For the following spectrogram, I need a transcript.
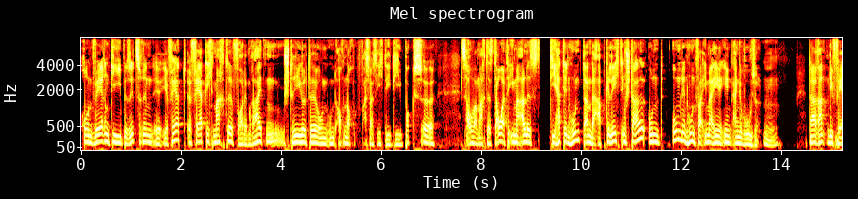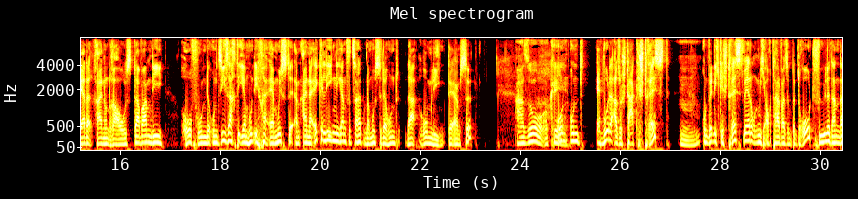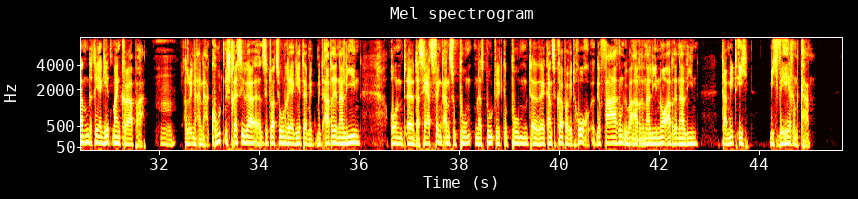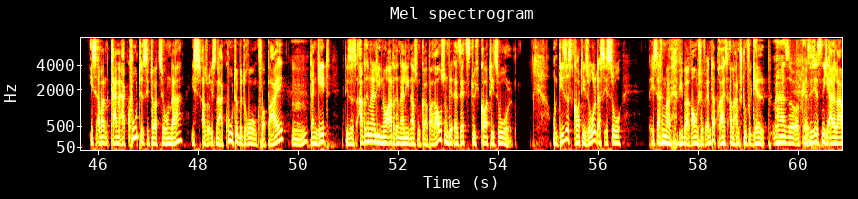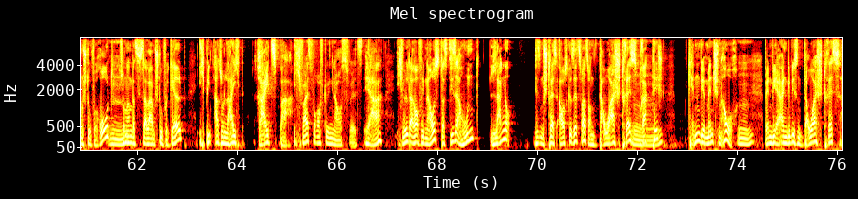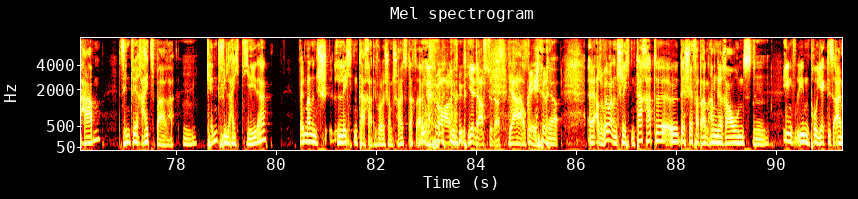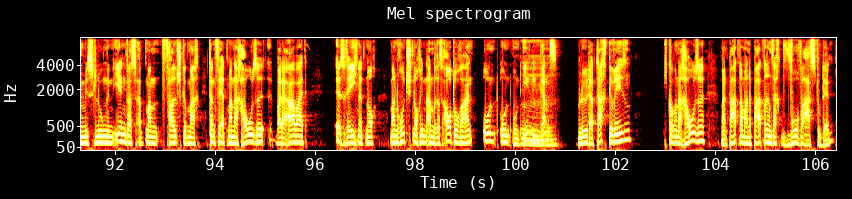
Und während die Besitzerin äh, ihr Pferd äh, fertig machte, vor dem Reiten striegelte und, und auch noch, was weiß ich, die, die Box äh, sauber machte, das dauerte immer alles. Die hat den Hund dann da abgelegt im Stall und um den Hund war immer ir- irgendein Gewusel. Da rannten die Pferde rein und raus, da waren die Hofhunde und sie sagte ihrem Hund immer, er müsste an einer Ecke liegen die ganze Zeit und da musste der Hund da rumliegen, der Ärmste. Ah so, okay. Und, und er wurde also stark gestresst. Und wenn ich gestresst werde und mich auch teilweise bedroht fühle, dann, dann reagiert mein Körper. Also in einer akuten stressiger Situation reagiert er mit, mit Adrenalin und äh, das Herz fängt an zu pumpen, das Blut wird gepumpt, äh, der ganze Körper wird hochgefahren über Adrenalin, Noradrenalin, damit ich mich wehren kann. Ist aber keine akute Situation da, ist also ist eine akute Bedrohung vorbei, dann geht dieses Adrenalin, Noradrenalin aus dem Körper raus und wird ersetzt durch Cortisol. Und dieses Cortisol, das ist so ich sage immer, wie bei Raumschiff Enterprise, Alarmstufe gelb. Also, okay. Das ist jetzt nicht Alarmstufe rot, Mhm. sondern das ist Alarmstufe gelb. Ich bin also leicht reizbar. Ich weiß, worauf du hinaus willst. Ja, ich will darauf hinaus, dass dieser Hund lange diesem Stress ausgesetzt war, so ein Dauerstress Mhm. praktisch. Kennen wir Menschen auch. Wenn wir einen gewissen Dauerstress haben, sind wir reizbarer. Mhm. Kennt vielleicht jeder, wenn man einen schlechten Tag hat. Ich wollte schon Scheißtag sagen. Hier darfst du das. Ja, okay. Ja. Äh, Also wenn man einen schlechten Tag hatte, äh, der Chef hat einen angeraunzt, irgendwie ein Projekt ist einem misslungen, irgendwas hat man falsch gemacht, dann fährt man nach Hause bei der Arbeit, es regnet noch, man rutscht noch in ein anderes Auto rein und, und, und. Irgendwie ein ganz blöder Tag gewesen. Ich komme nach Hause, mein Partner, meine Partnerin sagt, wo warst du denn?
